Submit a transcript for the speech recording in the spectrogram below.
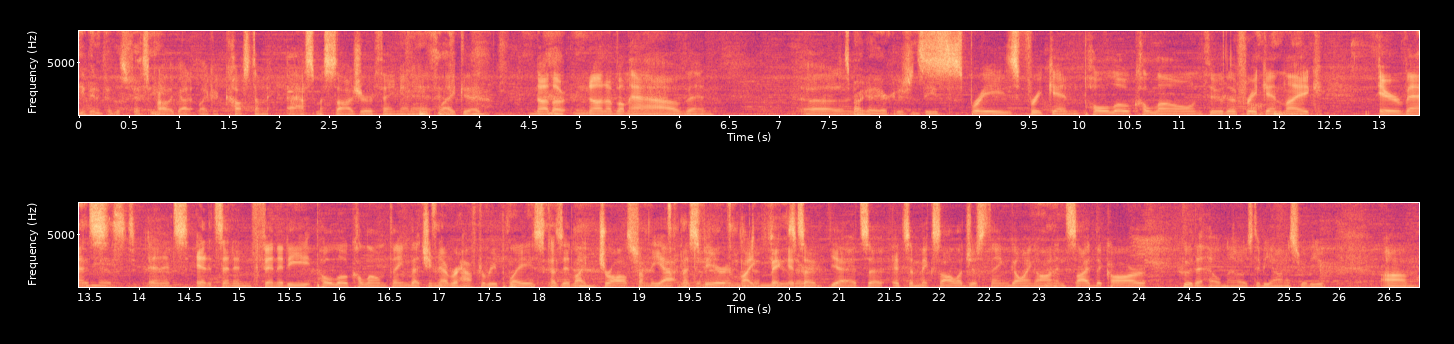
even if it was 50. It's probably got like a custom ass massager thing in it, like that none of, none of them have, and uh, It's probably got air conditioned seats. sprays freaking polo cologne through the freaking like air vents, and it's and it's an infinity polo cologne thing that you never have to replace because it like draws from the atmosphere it's and like mi- it's a yeah it's a it's a mixologist thing going on Yeah. inside the car. Who the hell knows? To be honest with you, um,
